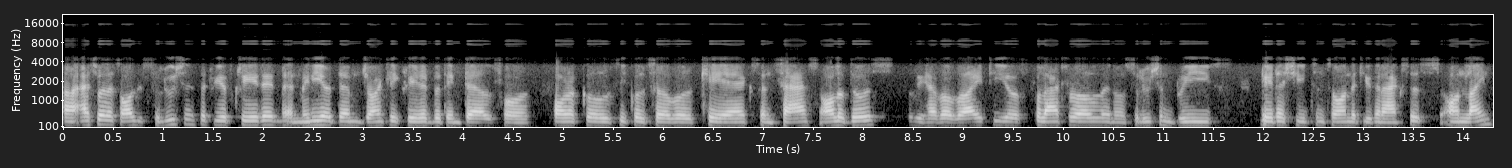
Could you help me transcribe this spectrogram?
uh, as well as all the solutions that we have created, and many of them jointly created with Intel for Oracle, SQL Server, KX, and SAS, all of those. We have a variety of collateral, you know, solution briefs, data sheets, and so on that you can access online.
